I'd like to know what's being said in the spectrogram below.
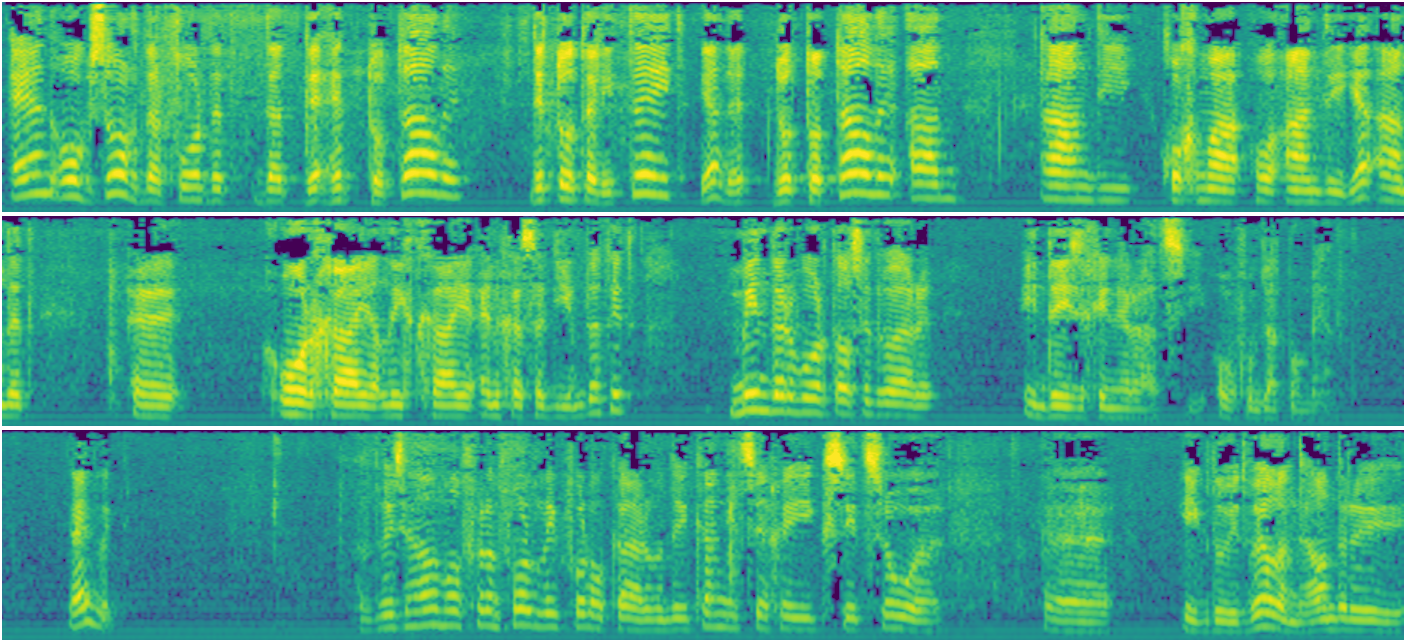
En ook zorg daarvoor dat, dat de, het totale, de totaliteit, ja, de, de totale aan, aan die Chogma, aan, die, ja, aan het uh, oorgaia, lichtgaia en chassadim, dat het minder wordt als het ware in deze generatie, of op dat moment. Eigenlijk. Want wij zijn allemaal verantwoordelijk voor elkaar, want ik kan niet zeggen, ik zit zo, uh, uh, ik doe het wel en de andere,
